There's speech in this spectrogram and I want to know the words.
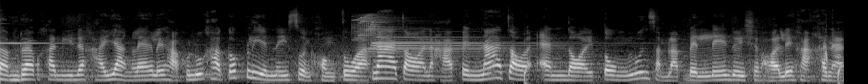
สำหรับคันนี้นะคะ อย่างแรกเลยค่ะ คุณลูกค้าก็เปลี่ยนในส่วนของตัวหน้าจอนะคะ เป็นหน้าจอ Android ตรงรุ่นสำหรับเบนเล่โดยเฉพาะเลยค่ะ ขนาด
